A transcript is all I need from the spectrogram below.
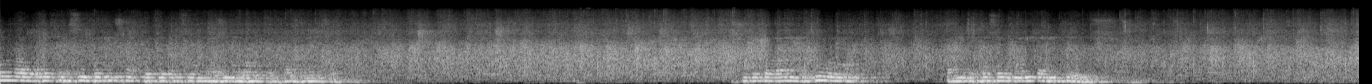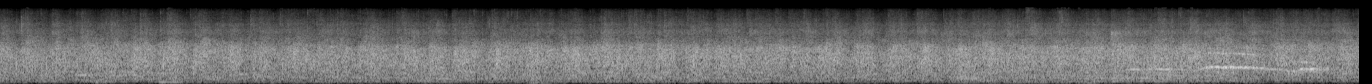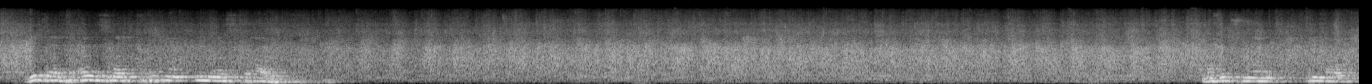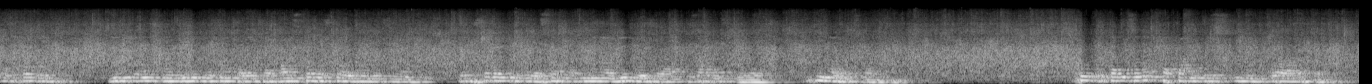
Szkolna Orkiestra Symfoniczna pod dyrekcją Grażyny Wojtek-Hazdyńczak. Przygotowanie chóru pani profesor Monika Witkiewicz. Józef Elsner, inne sprawy. Muzyczny finał obchodów jubileuszu 90-lecia Państwowej Szkoły Muzycznej pierwszego i drugiego stopnia imienia Juliusza Załuskiego w Inowrocławiu. Chór Tańconetta Campus i Broartek.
